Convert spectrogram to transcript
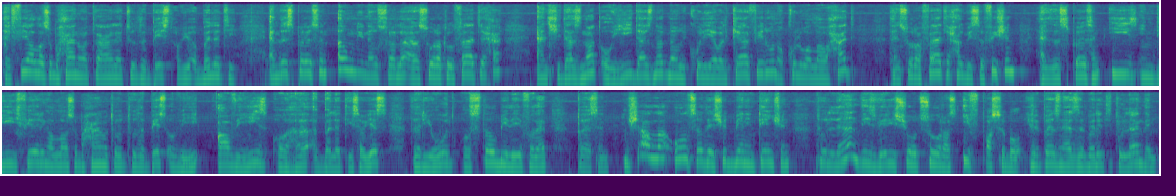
That fear Allah subhanahu wa ta'ala to the best of your ability. And this person only knows Surah, uh, Surah Al-Fatiha and she does not or he does not know قُلْ يَا وَالْكَافِرُونَ or قُلْ وَاللَّهُ حَدٍ Then Surah Fatiha will be sufficient as this person is indeed fearing Allah subhanahu wa ta'ala to the best of, he, of his or her ability. So yes, the reward will still be there for that person. Inshallah also there should be an intention to learn these very short surahs if possible, if a person has the ability to learn them.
